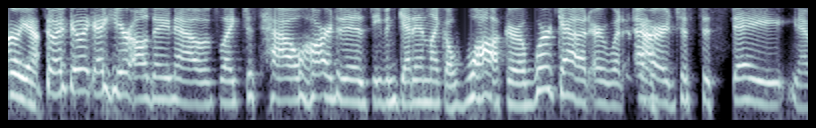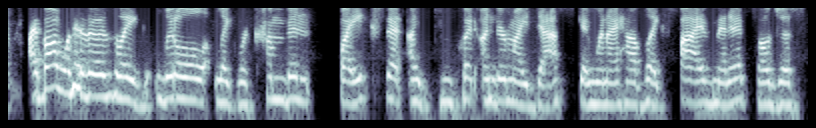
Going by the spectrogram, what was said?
Oh yeah. So I feel like I hear all day now of like just how hard it is to even get in like a walk or a workout or whatever yeah. just to stay, you know. I bought one of those like little like recumbent bikes that I can put under my desk and when I have like 5 minutes I'll just,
